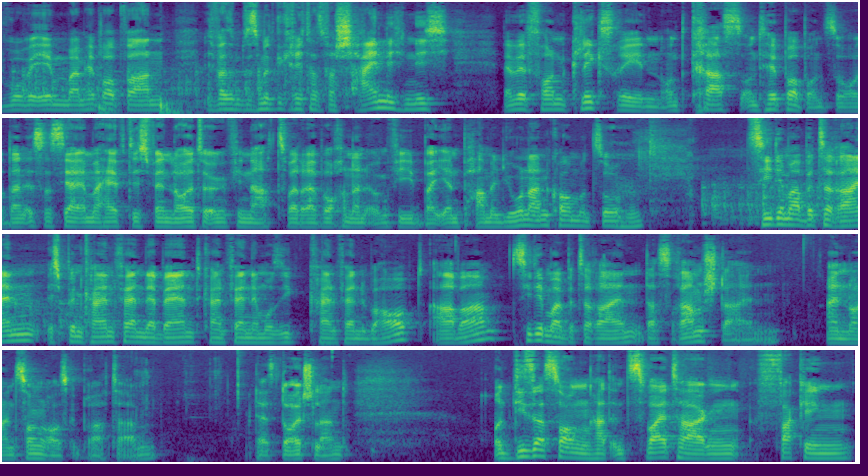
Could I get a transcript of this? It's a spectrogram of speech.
wo wir eben beim Hip-Hop waren, ich weiß nicht, ob du das mitgekriegt hast, wahrscheinlich nicht, wenn wir von Klicks reden und krass und Hip-Hop und so, dann ist es ja immer heftig, wenn Leute irgendwie nach zwei, drei Wochen dann irgendwie bei ihren paar Millionen ankommen und so. Zieh dir mal bitte rein, ich bin kein Fan der Band, kein Fan der Musik, kein Fan überhaupt, aber zieh dir mal bitte rein, dass Rammstein einen neuen Song rausgebracht haben. Der ist Deutschland. Und dieser Song hat in zwei Tagen fucking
